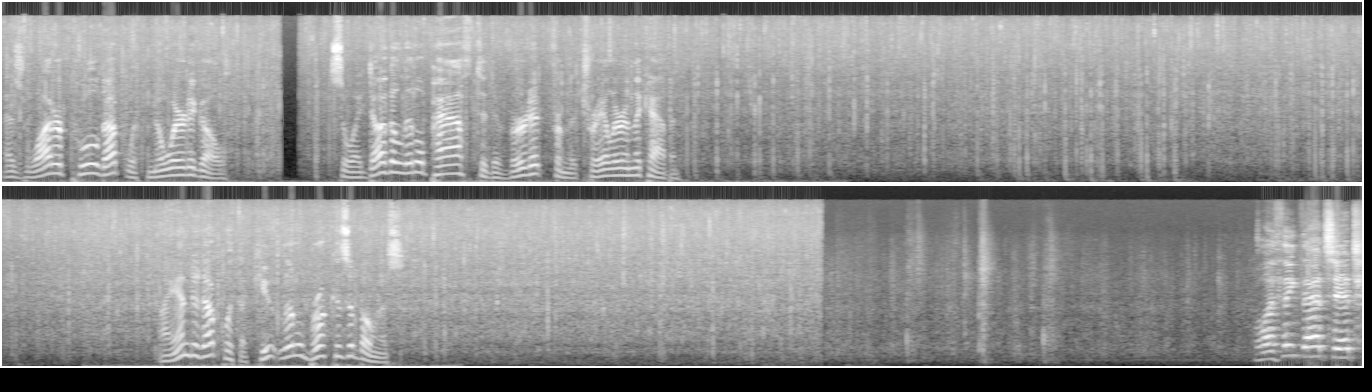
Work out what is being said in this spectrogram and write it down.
as water pooled up with nowhere to go so I dug a little path to divert it from the trailer in the cabin. I ended up with a cute little brook as a bonus. Well, I think that's it.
